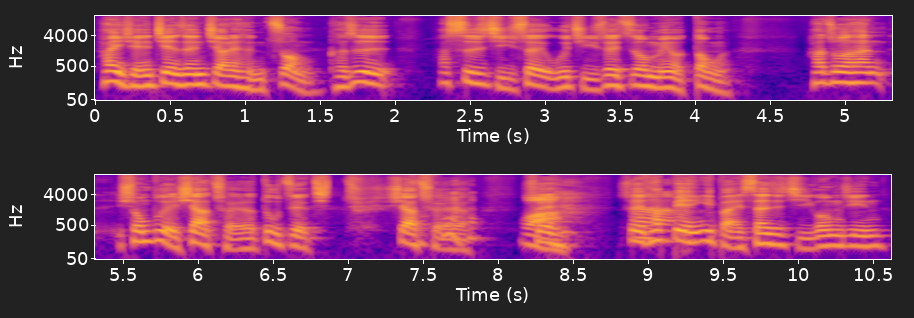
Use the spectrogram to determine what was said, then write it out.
他以前的健身教练很壮，可是他四十几岁、五十几岁之后没有动了。他说他胸部也下垂了，肚子也下垂了，哇所以所以他变一百三十几公斤，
